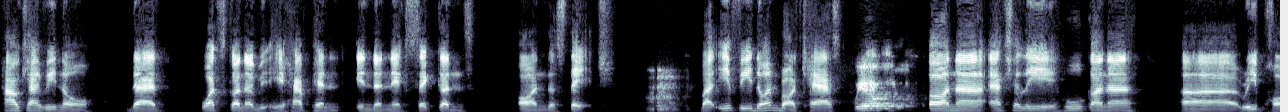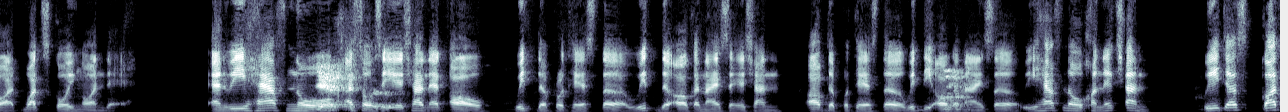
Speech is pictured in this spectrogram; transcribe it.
How can we know that what's gonna be happen in the next seconds on the stage? But if we don't broadcast, We are. gonna actually who gonna uh, report what's going on there and we have no Yes. association at all with the protester with the organization of the protester with the Mm. organizer we have no connection we just got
